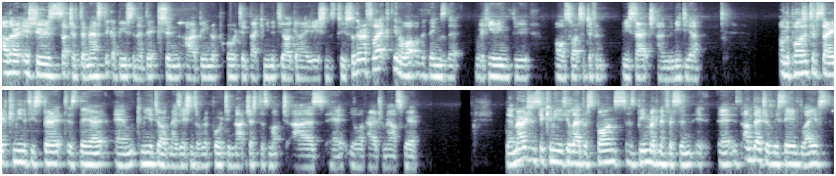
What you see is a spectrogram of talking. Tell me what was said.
Other issues such as domestic abuse and addiction are being reported by community organisations too. So they're reflecting a lot of the things that we're hearing through all sorts of different research and the media. On the positive side, community spirit is there. Um, community organisations are reporting that just as much as uh, you'll have heard from elsewhere. The emergency community-led response has been magnificent. It, has undoubtedly saved lives.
